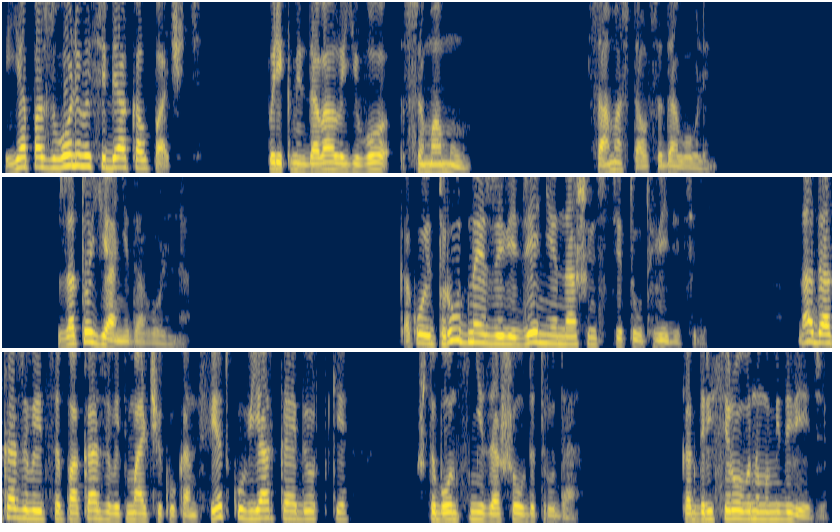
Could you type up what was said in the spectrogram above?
И я позволила себя колпачить, порекомендовала его самому сам остался доволен. Зато я недовольна. Какое трудное заведение наш институт, видите ли. Надо, оказывается, показывать мальчику конфетку в яркой обертке, чтобы он снизошел до труда, как дрессированному медведю.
